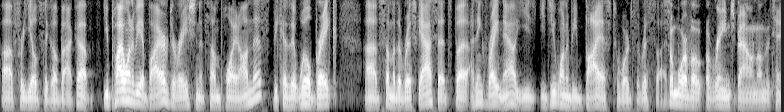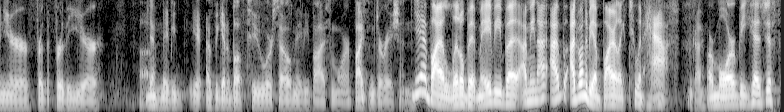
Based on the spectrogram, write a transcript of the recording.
uh, for yields to go back up. You probably want to be a buyer of duration at some point on this because it will break. Uh, some of the risk assets. But I think right now you, you do want to be biased towards the risk side. So more of a, a range bound on the ten year for the for the year. Uh, yeah. Maybe as we get above two or so, maybe buy some more, buy some duration. Yeah, buy a little bit maybe, but I mean, I, I would want to be a buyer like two and a half okay. or more because just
